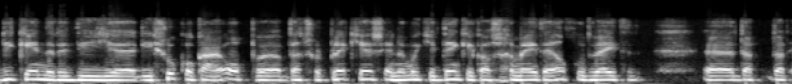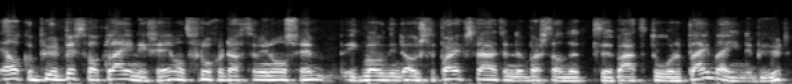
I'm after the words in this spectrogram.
die kinderen die, die zoeken elkaar op op dat soort plekjes. En dan moet je denk ik als gemeente heel goed weten dat, dat elke buurt best wel klein is. Hè? Want vroeger dachten we in ons, hè, ik woonde in de Oosterparkstraat en er was dan het Watertorenplein bij in de buurt.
